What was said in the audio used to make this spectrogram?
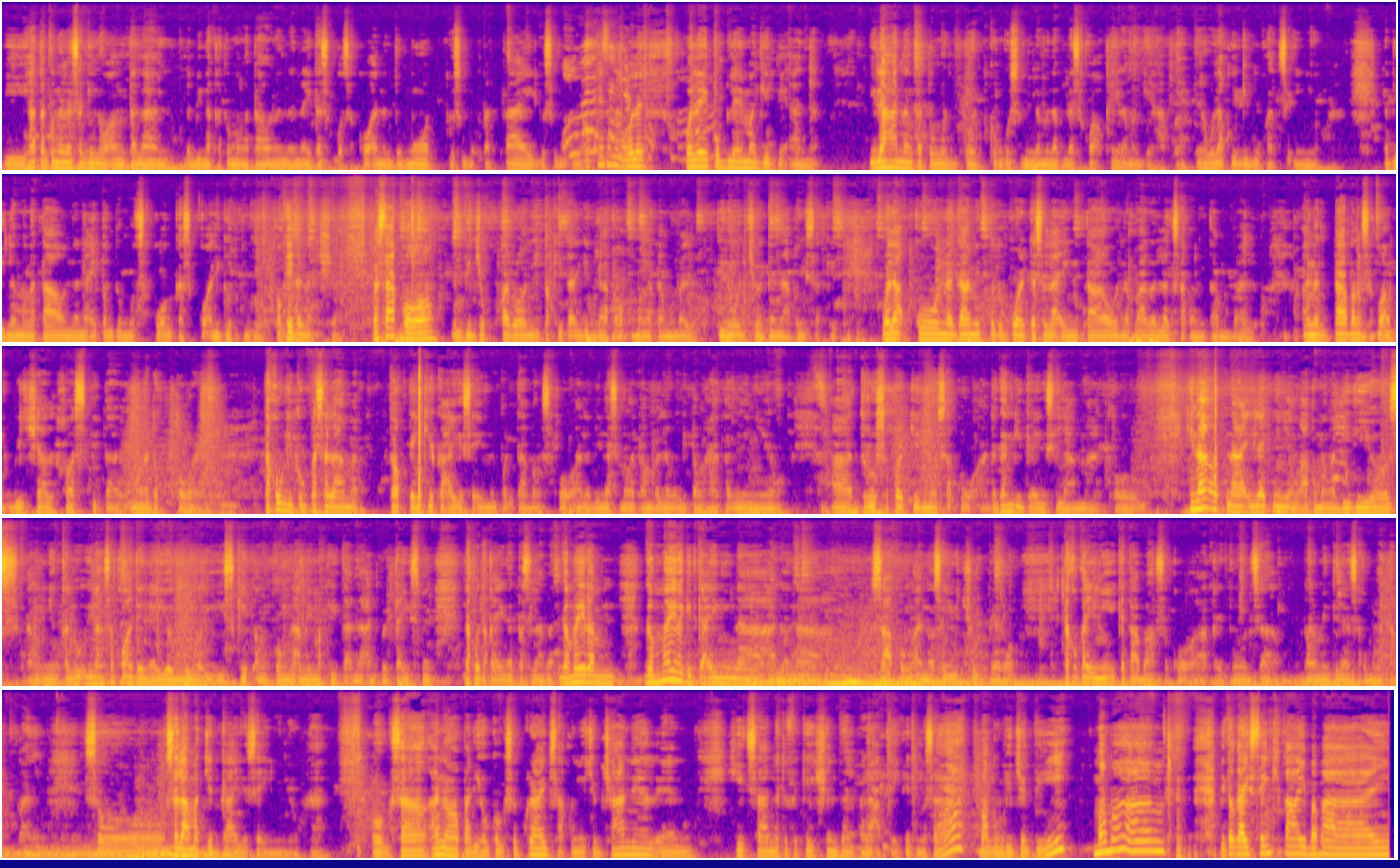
ihatag ko na lang sa Ginoo ang tanan. Labi na katong mga tao na nanay kasako sa kuan nagdumot gusto mo patay gusto mo ano. Pero na wala walay problema gid ni ana ilahan ng katungod pod kung gusto nila manabla sa ko okay ra maghihapon pero wala ko gibuhat sa inyo. Labi ng mga tao na naipagdumot sa kuwag kas ko aligot go okay ra na siya. Basta ako nag video ko karon gipakita ang gid nako ako mga tambal. Tinuod jud na na ako yung sakit. Wala ko nagamit pod og kwarta sa laing tao na para lang sa akong tambal. Ang nagtabang sa ko ang provincial hospital mga doktor Tako gid kog pasalamat. Tok, thank you kaayo sa imong pagtabang sa ko, labi na sa mga tambal na mong ipanghatag ninyo. Ah, true support yun mo sa ko. Ah, daghan gid kayong salamat o hinaot na i-like ninyo ang ako mga videos ang inyong kaluoy lang sa ko din ay ninyo i-skip ang kung na may makita na advertisement dako na kayo nagpasalamat gamay ram gamay ra gid kaayo ni na ano na sa akong ano sa YouTube pero ako kay ini ikatabang sa ko ah, kay tungod sa para maintenance ako mga tambal. So, salamat jud kaayo sa inyo ha. Og sa ano, palihog kog subscribe sa akong YouTube channel and hit sa notification bell para updated mo sa bagong video di Mamang. Dito guys, thank you kay. Bye-bye.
